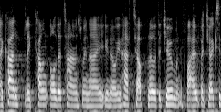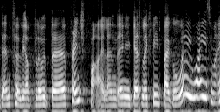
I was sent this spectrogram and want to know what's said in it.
I can't like count all the times when I, you know, you have to upload the German file, but you accidentally upload the French file, and then you get like feedback. Oh, wait, why is my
